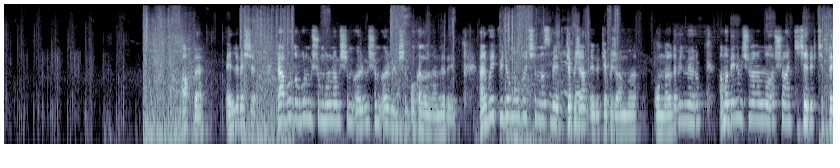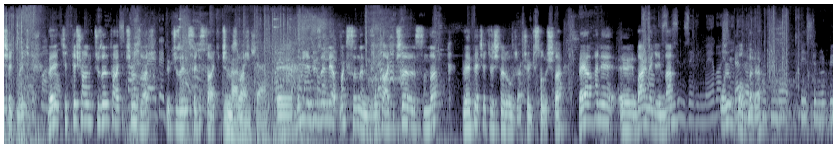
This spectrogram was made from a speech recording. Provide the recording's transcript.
Ah be. 55 jet. Ya burada vurmuşum, vurmamışım, ölmüşüm, ölmemişim o kadar önemli değil. Hani bu ilk videom olduğu için nasıl bir edit yapacağım, edit yapacağım mı onları da bilmiyorum. Ama benim için önemli olan şu an Kik'e bir kitle çekmek. Ve. Kick'te şu an 350 takipçimiz var. 358 takipçimiz var. Ee, bunu 750 yapmak sizin elinizde. Takipçiler arasında VP çekilişleri olacak çünkü sonuçta. Veya hani e, Me Game'den. Oyun kodları,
